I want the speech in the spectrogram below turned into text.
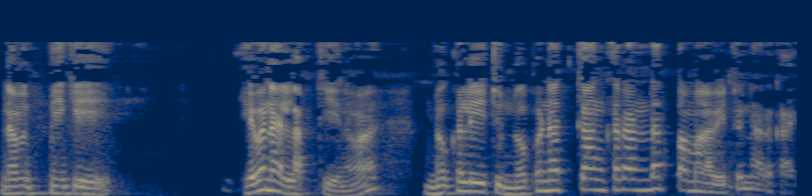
නමුත් මේකේ එවනල්ලක් තියෙනවා නොකල යුතු නොපනත්කම් කරන්නත් පමා වෙට නරකයි.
